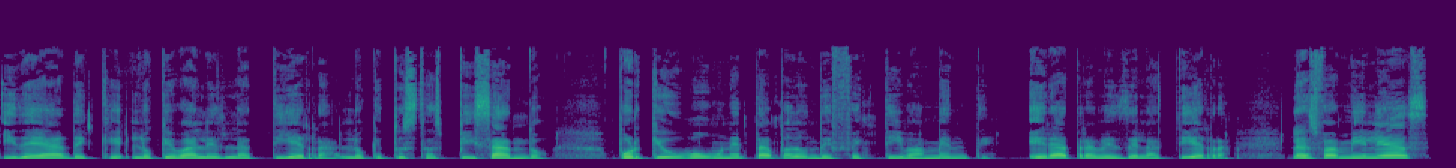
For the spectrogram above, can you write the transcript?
idea de que lo que vale es la tierra, lo que tú estás pisando, porque hubo una etapa donde efectivamente era a través de la tierra. Las familias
